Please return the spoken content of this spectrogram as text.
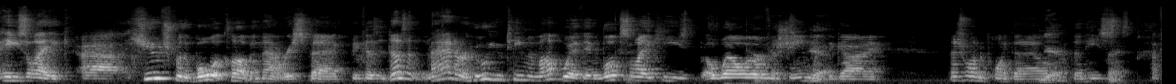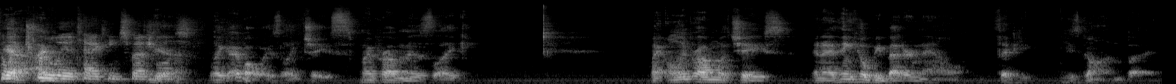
He's like uh, huge for the Bullet Club in that respect because it doesn't matter who you team him up with. It looks like he's a well-oiled Perfect, machine yeah. with the guy. I just wanted to point that out. Yeah, That he's, Nice. I feel Yeah, like, truly a tag team specialist. Like I've always liked Chase. My problem is like my only problem with Chase, and I think he'll be better now that he he's gone, but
